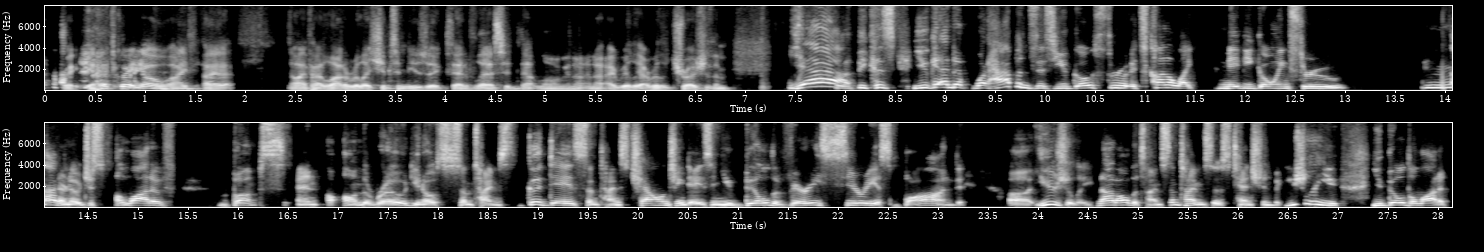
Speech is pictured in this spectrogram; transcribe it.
great, yeah, that's great. No, I, I I've had a lot of relationships in music that have lasted that long, and I, and I really, I really treasure them. Yeah, because you end up. What happens is you go through. It's kind of like maybe going through. I don't know, just a lot of bumps and on the road, you know, sometimes good days, sometimes challenging days, and you build a very serious bond. Uh, usually, not all the time. Sometimes there's tension, but usually you you build a lot of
